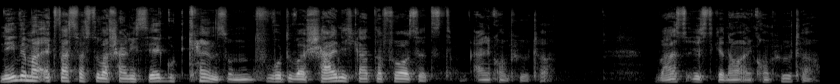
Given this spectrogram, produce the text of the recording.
Nehmen wir mal etwas, was du wahrscheinlich sehr gut kennst und wo du wahrscheinlich gerade davor sitzt, ein Computer. Was ist genau ein Computer?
